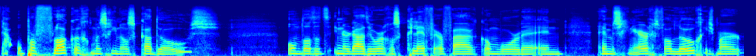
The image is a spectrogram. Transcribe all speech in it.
ja, oppervlakkig misschien als cadeaus. Omdat het inderdaad heel erg als klef ervaren kan worden. En, en misschien ergens wel logisch. Maar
